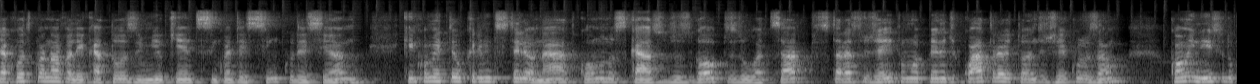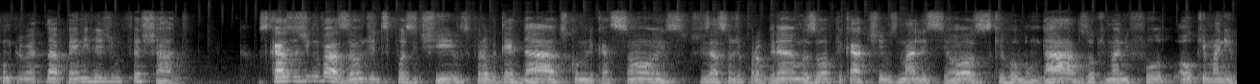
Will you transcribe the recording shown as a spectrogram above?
De acordo com a nova Lei 14.555 desse ano, quem cometeu o crime de estelionato, como nos casos dos golpes do WhatsApp, estará sujeito a uma pena de 4 a 8 anos de reclusão, com o início do cumprimento da pena em regime fechado. Os casos de invasão de dispositivos para obter dados, comunicações, utilização de programas ou aplicativos maliciosos que roubam dados ou que manipulam, ou que, mani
